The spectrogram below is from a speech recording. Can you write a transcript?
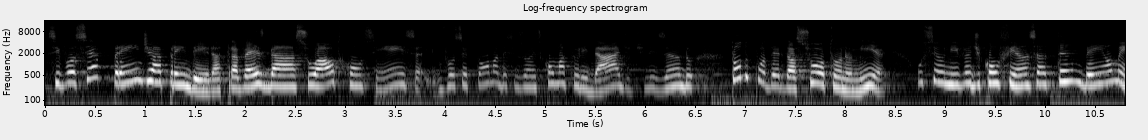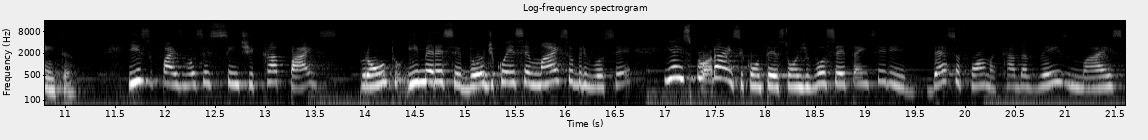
se você aprende a aprender através da sua autoconsciência, você toma decisões com maturidade, utilizando todo o poder da sua autonomia, o seu nível de confiança também aumenta. Isso faz você se sentir capaz, pronto e merecedor de conhecer mais sobre você e a explorar esse contexto onde você está inserido. Dessa forma, cada vez mais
